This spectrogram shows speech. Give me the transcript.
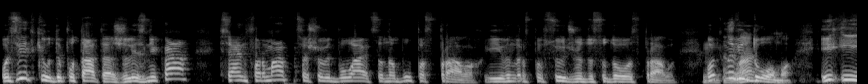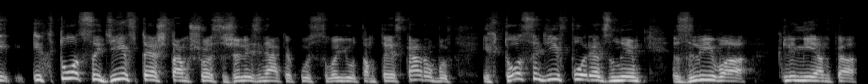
От звідки у депутата Железняка вся інформація, що відбувається НАБУ по справах, і він розповсюджує досудову справу. От невідомо. І, і, і хто сидів теж там щось, Железняк якусь свою там ТСК робив, і хто сидів поряд з ним зліва Кліменка,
